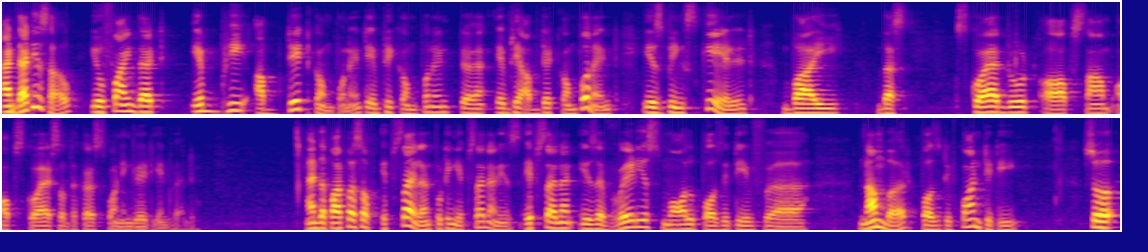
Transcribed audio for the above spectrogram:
and that is how you find that every update component, every component, uh, every update component is being scaled by the square root of sum of squares of the corresponding gradient value. And the purpose of epsilon, putting epsilon is, epsilon is a very small positive uh, number, positive quantity. So,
